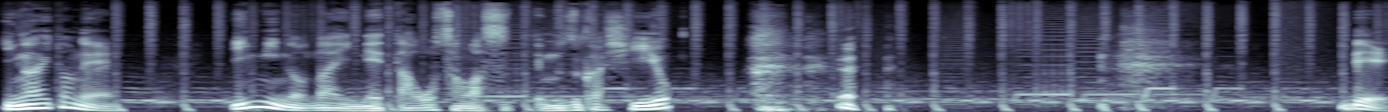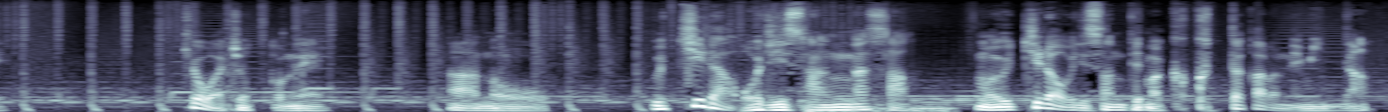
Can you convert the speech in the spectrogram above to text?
意外とね、意味のないネタを探すって難しいよ。で、今日はちょっとね、あの、うちらおじさんがさ、まあ、うちらおじさんって今くくったからね、みんな。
